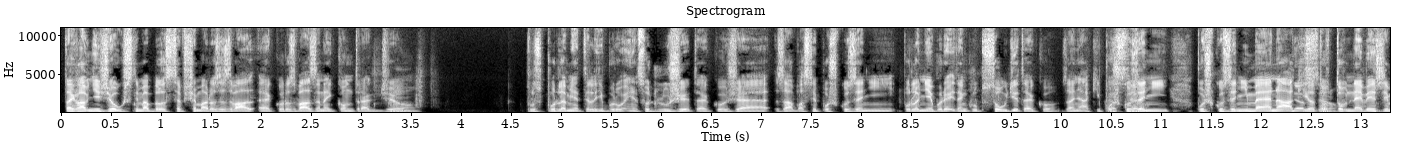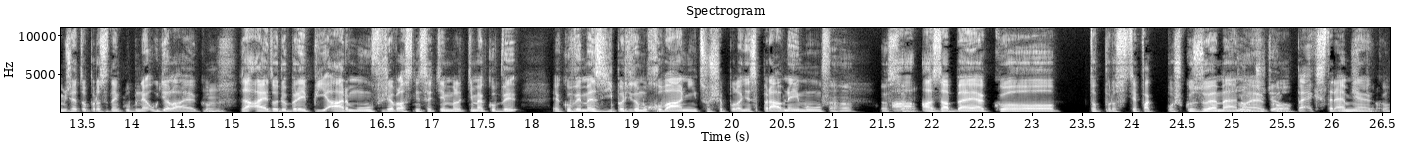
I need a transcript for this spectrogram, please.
tak hlavně, že už s nima byl se všema rozezvá, jako rozvázaný kontrakt, že jo. Hmm. Plus podle mě ty lidi budou i něco dlužit, jako že za vlastně poškození, podle mě bude i ten klub soudit, jako za nějaký Jasně, no. poškození, poškození jména, Jasně, Jasně, to, no. to nevěřím, že to prostě ten klub neudělá, jako. Hmm. Za A je to dobrý PR move, že vlastně se tím, tím jako, vy, jako vymezí proti tomu chování, což je podle mě správný move. Aha, jasně, A, no. a za B jako to prostě fakt poškozuje jméno, To určitě, jako no. extrémně, Určitě, no. jako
